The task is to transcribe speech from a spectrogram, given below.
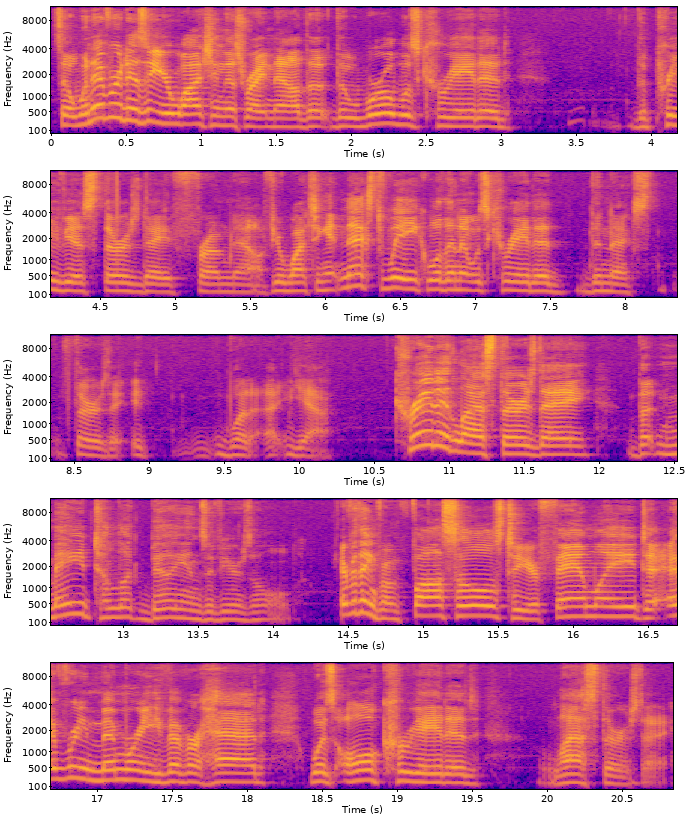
So whenever it is that you're watching this right now, the, the world was created the previous Thursday from now. If you're watching it next week, well then it was created the next Thursday. It, what uh, yeah. Created last Thursday, but made to look billions of years old. Everything from fossils to your family to every memory you've ever had was all created last Thursday.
